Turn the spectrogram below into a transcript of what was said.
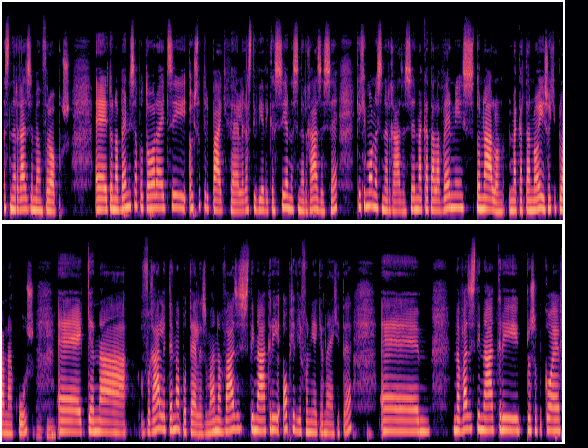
να συνεργάζεσαι με ανθρώπους. Ε, το να μπαίνεις από τώρα έτσι, όχι στο τρυπάκι θα έλεγα, στη διαδικασία να συνεργάζεσαι και όχι μόνο να συνεργάζεσαι, να καταλαβαίνεις τον άλλον, να κατανοείς, όχι ε, και να βγάλετε ένα αποτέλεσμα, να βάζεις στην άκρη όποια διαφωνία και να έχετε, ε, να βάζεις στην άκρη προσωπικό, εφ,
